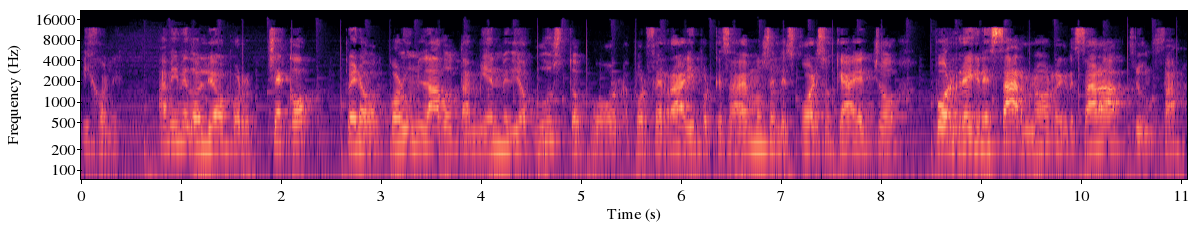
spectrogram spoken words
híjole, a mí me dolió por Checo, pero por un lado también me dio gusto por, por Ferrari, porque sabemos el esfuerzo que ha hecho por regresar, ¿no? Regresar a triunfar.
